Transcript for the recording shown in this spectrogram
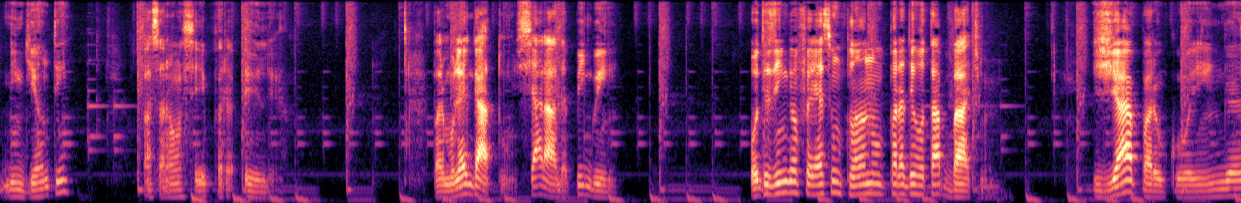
em diante passarão a ser para ele. Para Mulher Gato, Charada, Pinguim. O desenho oferece um plano para derrotar Batman. Já para o Coringa,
